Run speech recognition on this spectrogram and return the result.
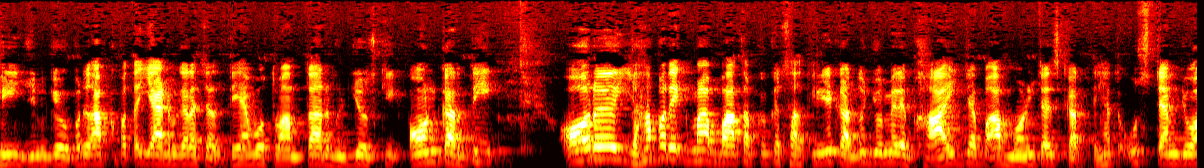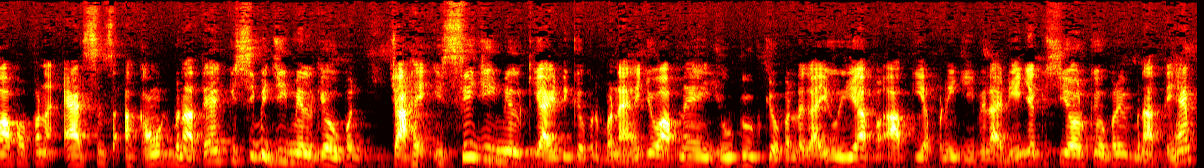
थी जिनके ऊपर आपको पता है ऐड वगैरह चलते हैं वो तमाम तर वीडियोज़ की ऑन कर दी। और यहाँ पर एक मैं बात आपके साथ क्लियर कर दूँ जो मेरे भाई जब आप मोनिटाइज करते हैं तो उस टाइम जो आप अपना एडसेंस अकाउंट बनाते हैं किसी भी जीमेल के ऊपर चाहे इसी जीमेल की आईडी के ऊपर बनाए जो आपने यूट्यूब के ऊपर लगाई हुई है आप, आपकी अपनी जीमेल आईडी है या किसी और के ऊपर भी बनाते हैं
